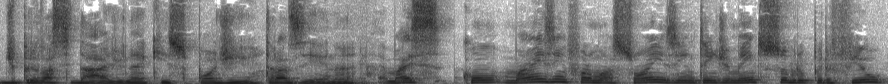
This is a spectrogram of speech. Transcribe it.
de privacidade, né, que isso pode trazer, né? É com mais informações e entendimentos sobre o perfil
